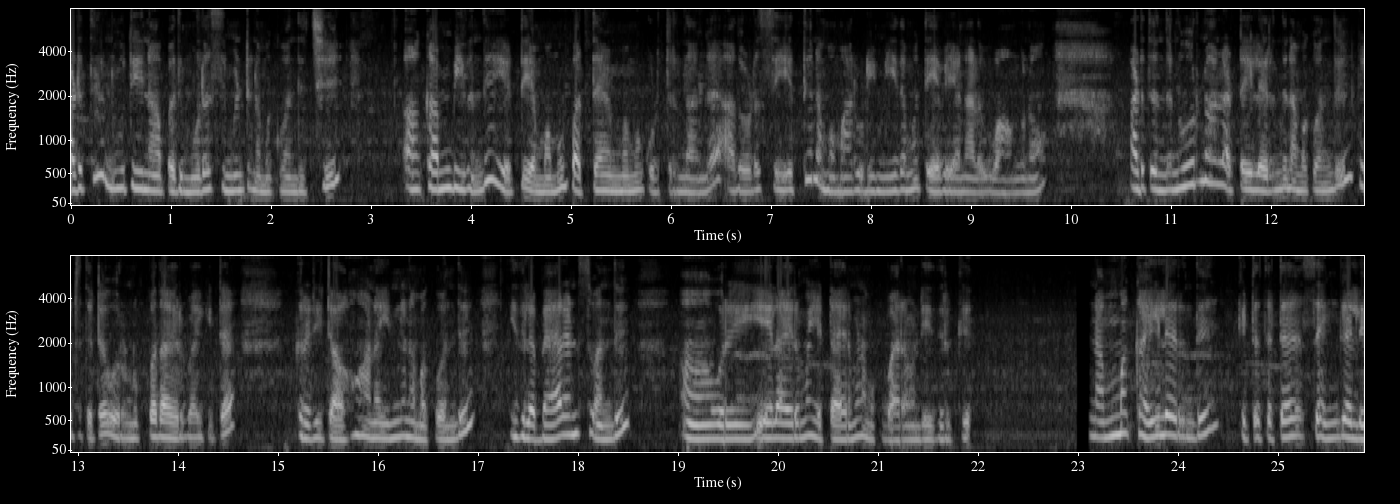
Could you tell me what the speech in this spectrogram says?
அடுத்து நூற்றி நாற்பது மூட சிமெண்ட் நமக்கு வந்துச்சு. கம்பி வந்து எட்டு எம்எம்மும் பத்து எம்எம்மும் கொடுத்துருந்தாங்க. அதோடு சேர்த்து நம்ம மறுபடியும் மீதமும் தேவையான அளவு வாங்கினோம். அடுத்து இந்த நூறு நாள் அட்டையிலேருந்து நமக்கு வந்து கிட்டத்தட்ட ஒரு முப்பதாயிரம் ரூபாய்க்கிட்ட க்ரெடிட் ஆகும். ஆனால் இன்னும் நமக்கு வந்து இதில் பேலன்ஸ் வந்து ஒரு ஏழாயிரமோ எட்டாயிரமோ நமக்கு வர வேண்டியது இருக்குது நம்ம கையிலேருந்து கிட்டத்தட்ட செங்கல்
